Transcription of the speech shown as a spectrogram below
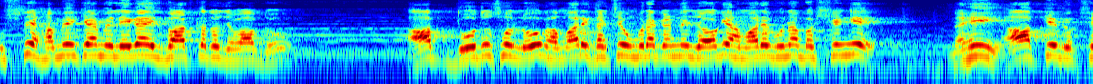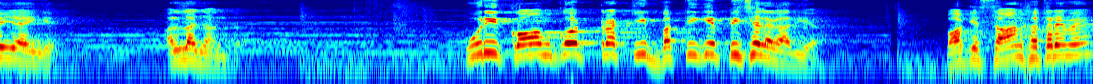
उससे हमें क्या मिलेगा? इस बात का तो जवाब दो। आप दो दो सौ लोग हमारे खर्चे उम्र करने जाओगे, हमारे गुना बख्शेंगे। नहीं, आपके बख्शे जाएँगे अल्लाह जानता है। पूरी कौम को ट्रक की बत्ती के पीछे लगा दिया। पाकिस्तान खतरे में,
